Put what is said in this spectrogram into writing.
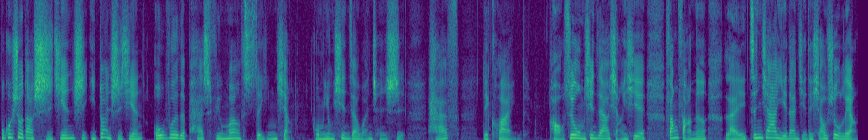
不过受到时间是一段时间 over the past few months 的影响，我们用现在完成式 have declined。好，所以我们现在要想一些方法呢，来增加耶诞节的销售量。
